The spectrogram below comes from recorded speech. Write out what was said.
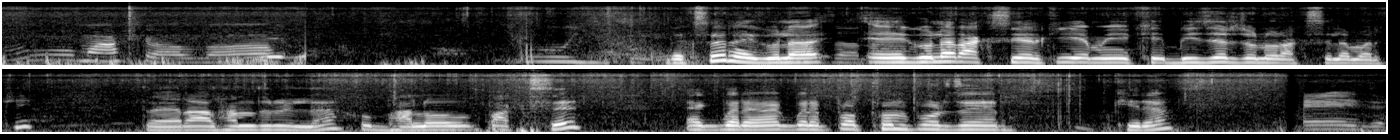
ও মাশাআল্লাহ। দেখছেন এগুলা এগুলা রাখছি আর কি। আমি বীজের জন্য রাখছিলাম আর কি। তো এরা আলহামদুলিল্লাহ খুব ভালো পাকছে। একবারে একবারে প্রথম পর্যায়ের ক্ষীরা এই যে।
